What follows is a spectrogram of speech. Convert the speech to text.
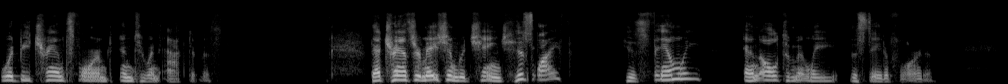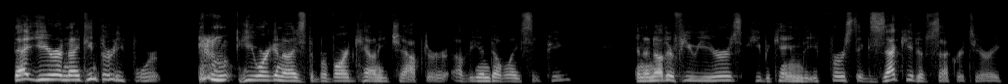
would be transformed into an activist. That transformation would change his life, his family, and ultimately the state of Florida. That year in 1934, he organized the Brevard County chapter of the NAACP. In another few years, he became the first executive secretary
